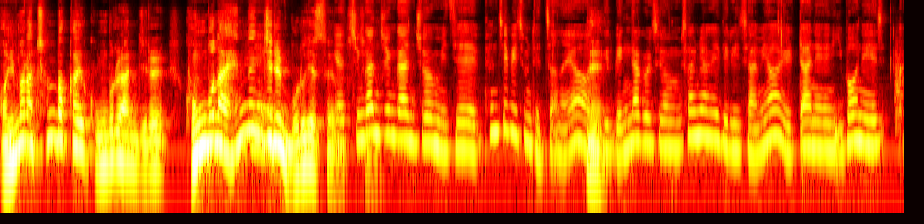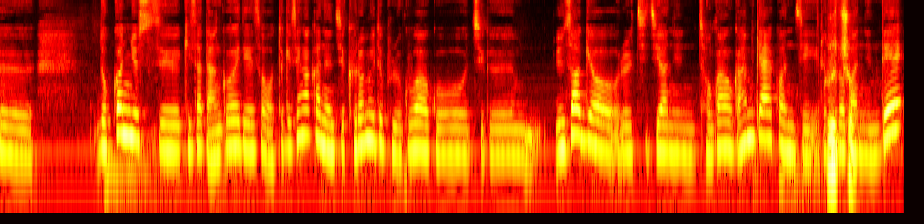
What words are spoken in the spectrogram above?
얼마나 천박하게 공부를 한지를 공부나 했는지를 모르겠어요. 예, 진짜. 중간중간 좀 이제 편집이 좀 됐잖아요. 네. 그 맥락을 좀 설명해 드리자면 일단은 이번에 그 노컷뉴스 기사 난 거에 대해서 어떻게 생각하는지 그럼에도 불구하고 지금 윤석열을 지지하는 정광호가 함께 할 건지를 그렇죠. 물어봤는데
